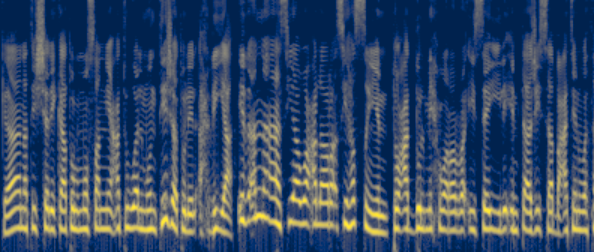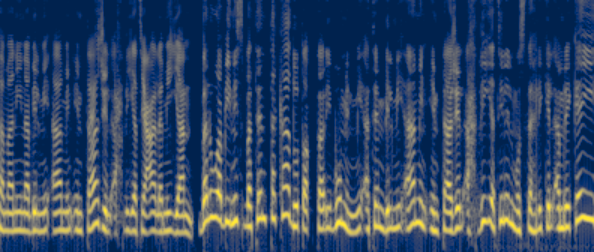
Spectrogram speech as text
كانت الشركات المصنعة والمنتجة للأحذية إذ أن آسيا وعلى رأسها الصين. تعد المحور الرئيسي لإنتاج 87 من إنتاج الأحذية عالميا بل وبنسبة تكاد تقترب من 100% من إنتاج الأحذية للمستهلك الأمريكي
